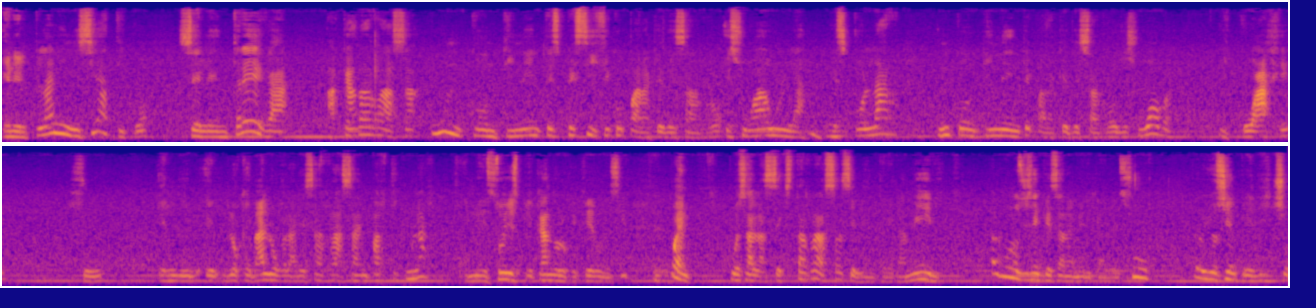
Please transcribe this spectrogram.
en el plan iniciático se le entrega a cada raza un continente específico para que desarrolle su aula escolar, un continente para que desarrolle su obra y cuaje su, lo que va a lograr esa raza en particular me estoy explicando lo que quiero decir. Bueno, pues a la sexta raza se le entrega América. Algunos dicen que es en América del Sur, pero yo siempre he dicho,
